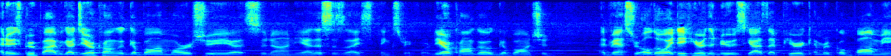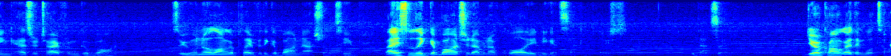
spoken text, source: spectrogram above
Anyways, Group I, we got DR Congo, Gabon, Mauritania, Sudan. Yeah, this is, I think, straightforward. DR Congo, Gabon should advance through. Although I did hear the news, guys, that Pierre Emerick Aubameyang has retired from Gabon. So he will no longer play for the Gabon national team. But I still think Gabon should have enough quality to get second place. With that said. DR Congo, I think, will top.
